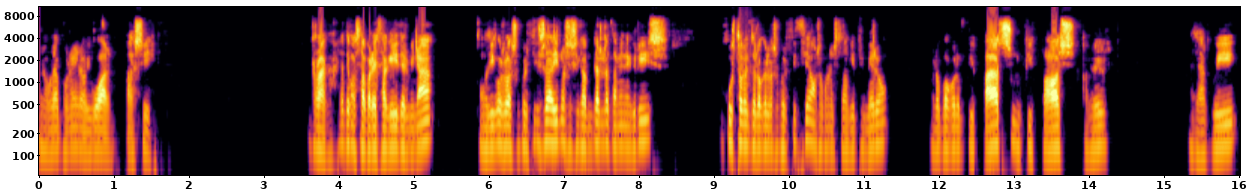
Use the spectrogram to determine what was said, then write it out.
Lo voy a poner igual, así. Raga. Ya tengo esta pared aquí terminada. Como digo, la superficie ahí, no sé si cambiarla también en gris. Justamente lo que es la superficie. Vamos a poner esto aquí primero. Ahora pongo un pipash, un pipash. A ver. De aquí.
